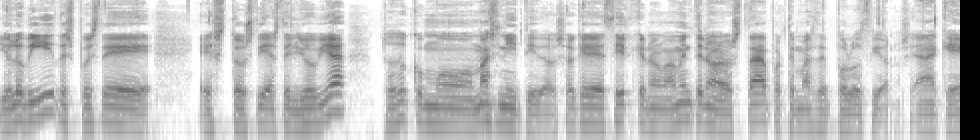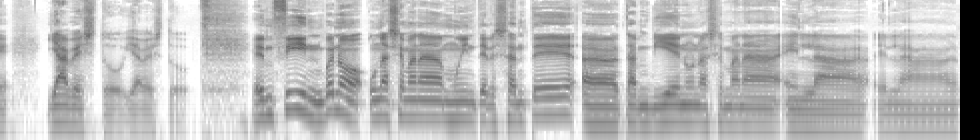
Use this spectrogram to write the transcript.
Yo lo vi después de estos días de lluvia, todo como más nítido. Eso quiere decir que normalmente no lo está por temas de polución. O sea que ya ves tú, ya ves tú. En fin, bueno, una semana muy interesante. Ah, también una semana en la, en la,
